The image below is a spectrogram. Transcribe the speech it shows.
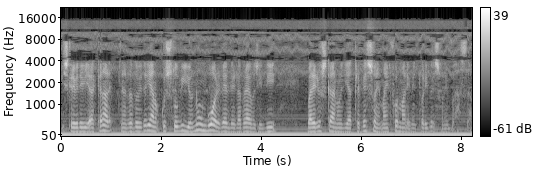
iscrivetevi al canale Narratore Italiano, questo video non vuole ledere la privacy di Valerio Scano e di altre persone, ma informare eventuali persone e basta.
